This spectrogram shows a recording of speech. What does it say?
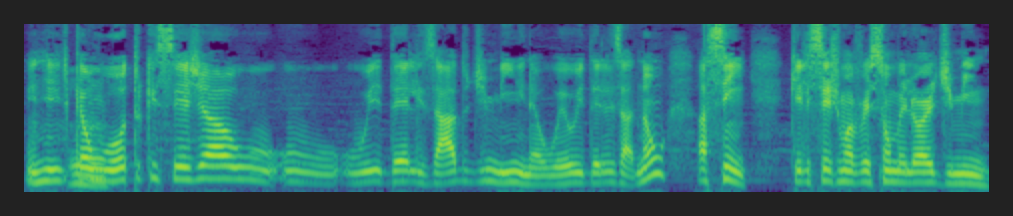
A gente uhum. quer um uhum. outro que seja o, o, o, idealizado de mim, né? O eu idealizado. Não assim, que ele seja uma versão melhor de mim,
